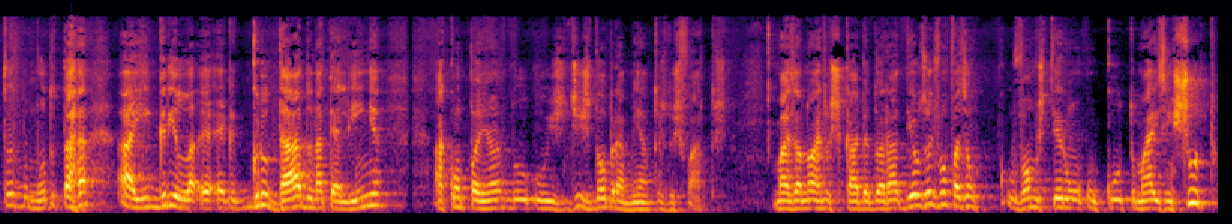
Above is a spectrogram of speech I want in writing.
Todo mundo está aí grila, é, é, grudado na telinha, acompanhando os desdobramentos dos fatos. Mas a nós nos cabe adorar a Deus. Hoje vamos, fazer um, vamos ter um, um culto mais enxuto,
